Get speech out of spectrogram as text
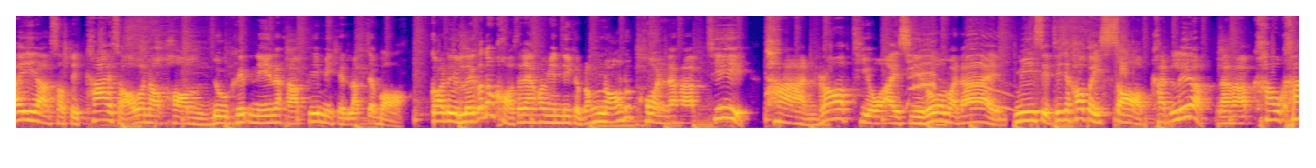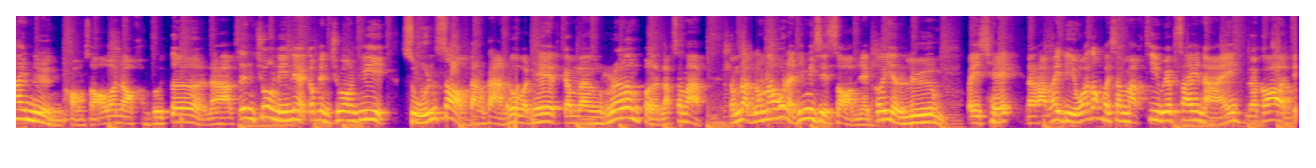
ใครอยากสอบติดค่ายสวนคอมดูคลิปนี้นะครับพี่มีเคล็ดลับจะบอก ก่อนอื่นเลยก็ต้องขอแสดงความยินดีกับน้องๆทุกคนนะครับที่ผ่านรอบ TOI Zero มาได้ มีสิทธิ์ที่จะเข้าไปสอบคัดเลือกนะครับ เข้าค่ายหนึ่งของสอวนคอมพิวเตอร์นะครับ ซึ่งช่วงนี้เนี่ยก็เป็นช่วงที่ศูนย์สอบต่างๆ ทั่วประเทศกำลังเริ่มเปิดรับสมัครสำหรับน้องๆคนไหนที่มีสิทธิ์สอบเนี่ยก็อย่าลืมไปเช็คนะครับให้ดีว่าต้องไปสมัครที่เว็บไซต์ไหน แล้วก็เด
